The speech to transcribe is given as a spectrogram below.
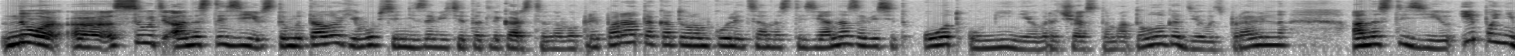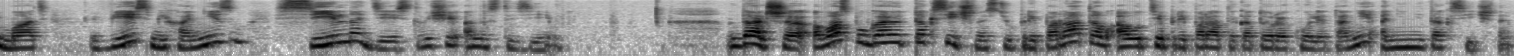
Но э, суть анестезии в стоматологии вовсе не зависит от лекарственного препарата, которым колется анестезия. Она зависит от умения врача-стоматолога делать правильно анестезию и понимать весь механизм сильно действующей анестезии. Дальше. Вас пугают токсичностью препаратов, а вот те препараты, которые колят они, они не токсичны.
